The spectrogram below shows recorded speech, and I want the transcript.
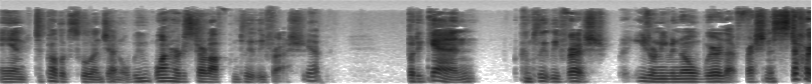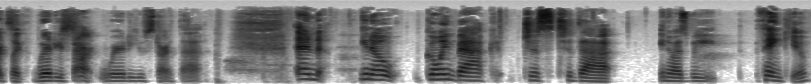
and to public school in general. We want her to start off completely fresh. Yep. But again, completely fresh, you don't even know where that freshness starts. Like, where do you start? Where do you start that? And you know, going back just to that, you know, as we thank you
